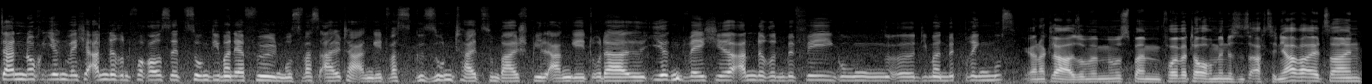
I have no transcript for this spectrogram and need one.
dann noch irgendwelche anderen Voraussetzungen, die man erfüllen muss, was Alter angeht, was Gesundheit zum Beispiel angeht oder äh, irgendwelche anderen Befähigungen, äh, die man mitbringen muss? Ja, na klar. Also man muss beim Feuerwehrtauchen mindestens 18 Jahre alt sein.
